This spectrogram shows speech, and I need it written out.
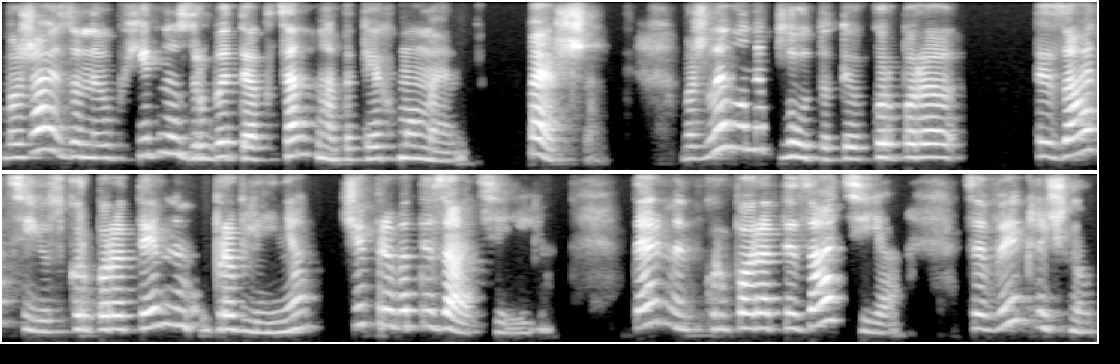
вважаю за необхідно зробити акцент на таких моментах. Перше, важливо не плутати корпоратизацію з корпоративним управлінням чи приватизацією. Термін корпоратизація це виключно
